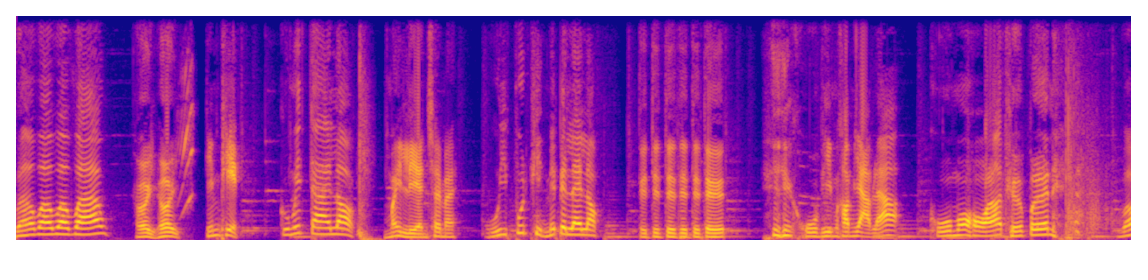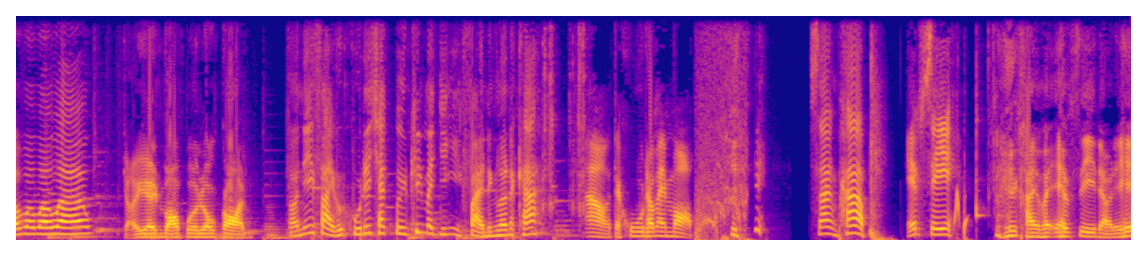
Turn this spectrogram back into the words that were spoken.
ว้าวว้าวว้าวว้าวเฮ้ยเฮ้ยพิมพ์ผิด กูไม่ตายหรอก ไม่เรียนใช่ไหมอุ้ยพูดผิดไม่เป็นไรหรอก ตืดตืดตืดตืดตืดครูพิมพ์คำหยาบแล้ว ครูโมโหแล้วถือปืน ว้าวว้าวว้าวว้าวใจเย็นวางปืนลงก่อน ตอนนี้ฝ่ายคุณครูได้ชักปืนขึ้นมายิงอีกฝ่ายหนึ่งแล้วนะคะอ้าวแต่ครูทำไมหมอบ สร้างภาพ FC ใครมา FC เดี๋ยวนี้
